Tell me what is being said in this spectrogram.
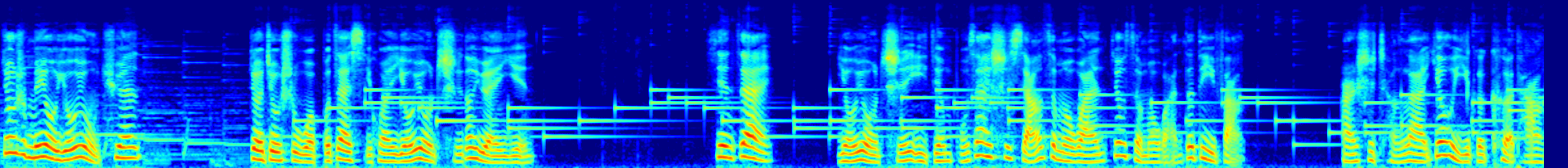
就是没有游泳圈。这就是我不再喜欢游泳池的原因。现在，游泳池已经不再是想怎么玩就怎么玩的地方，而是成了又一个课堂。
